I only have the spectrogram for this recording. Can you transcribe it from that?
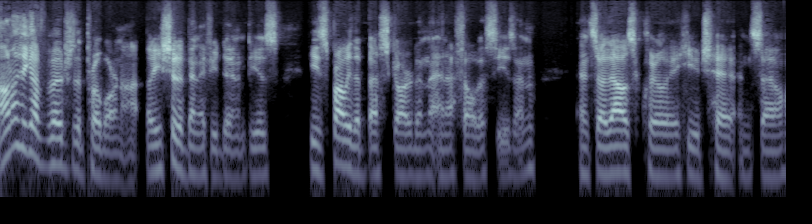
I don't know if he got voted for the Pro Bowl or not, but he should have been if he didn't, because he's probably the best guard in the NFL this season. And so that was clearly a huge hit. And so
